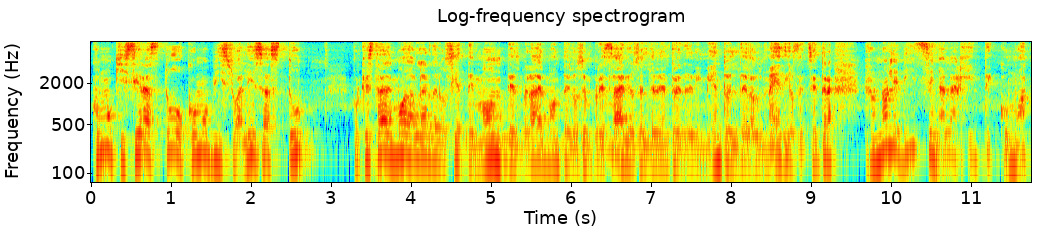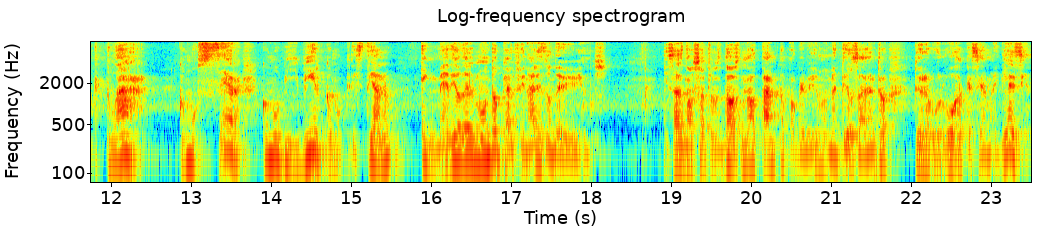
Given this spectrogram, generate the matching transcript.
¿cómo quisieras tú o cómo visualizas tú porque está de moda hablar de los siete montes, ¿verdad? El monte de los empresarios, el del entretenimiento, el de los medios, etc. Pero no le dicen a la gente cómo actuar, cómo ser, cómo vivir como cristiano en medio del mundo que al final es donde vivimos. Quizás nosotros dos, no tanto porque vivimos metidos adentro de una burbuja que se llama iglesia,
